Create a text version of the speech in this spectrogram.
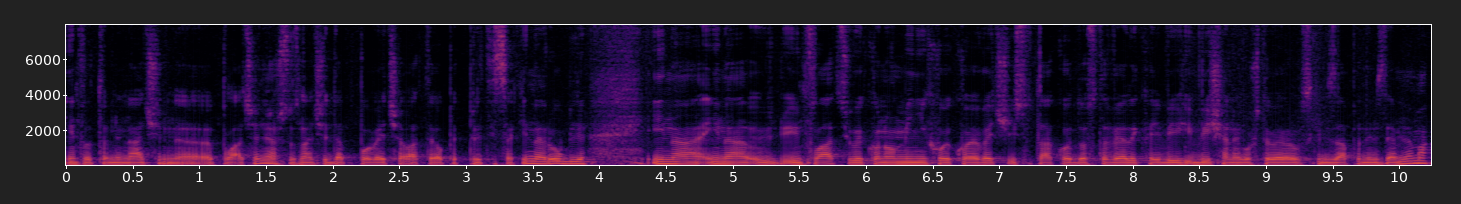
inflatorni način e, plaćanja, što znači da povećavate opet pritisak i na rublje i na, i na inflaciju u ekonomiji njihovoj koja je već isto tako dosta velika i viša nego što je u europskim zapadnim zemljama.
